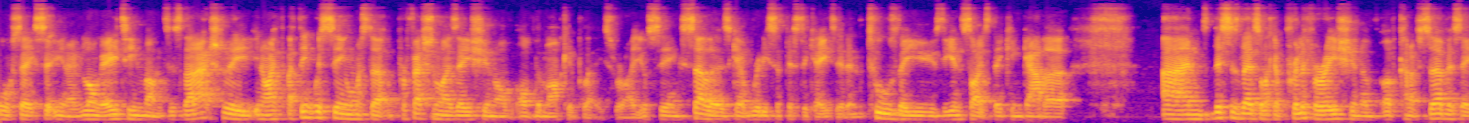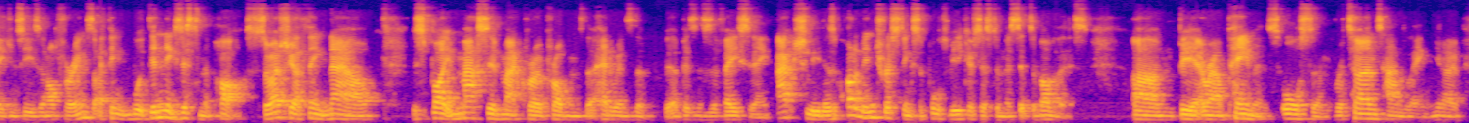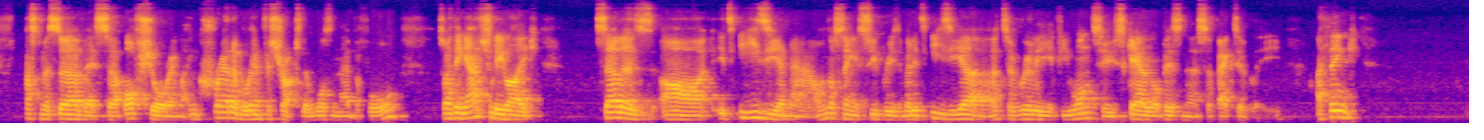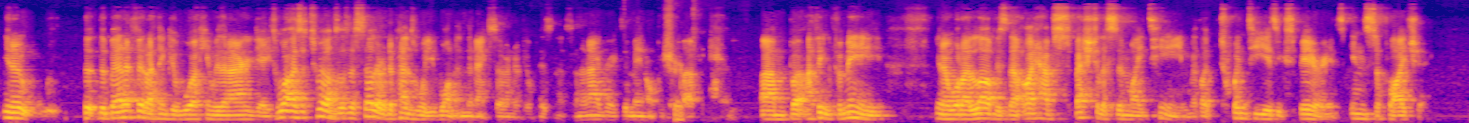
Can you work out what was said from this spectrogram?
or say you know long 18 months is that actually you know I, I, think we're seeing almost a professionalization of, of the marketplace right? You're seeing sellers get really sophisticated and the tools they use the insights they can gather. And this has led to like a proliferation of, of kind of service agencies and offerings i think what didn't exist in the past. So actually i think now despite massive macro problems that headwinds that businesses are facing actually there's quite an interesting supportive ecosystem that sits above this um, be it around payments awesome returns handling you know customer service uh, offshoring like incredible infrastructure that wasn't there before so i think actually like sellers are it's easier now i'm not saying it's super easy but it's easier to really if you want to scale your business effectively i think you know the, the benefit i think of working with an aggregator well as a to as a seller it depends on what you want in the next owner of your business and an aggregator may not be sure. perfect um, but i think for me you know what i love is that i have specialists in my team with like 20 years experience in supply chain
